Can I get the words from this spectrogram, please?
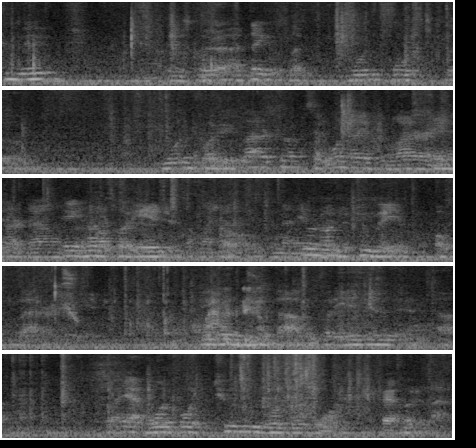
two million. I think it was I think it was like one point, uh, one for the ladder truck. Said one million for the ladder, eight hundred thousand. Eight hundred for the engine, Something like so, that. In that a little neighborhood. under two million for both the ladder and the engine. Eight hundred some thousand for the engine and, uh, right at one point two, one point one Yeah. for the ladder.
